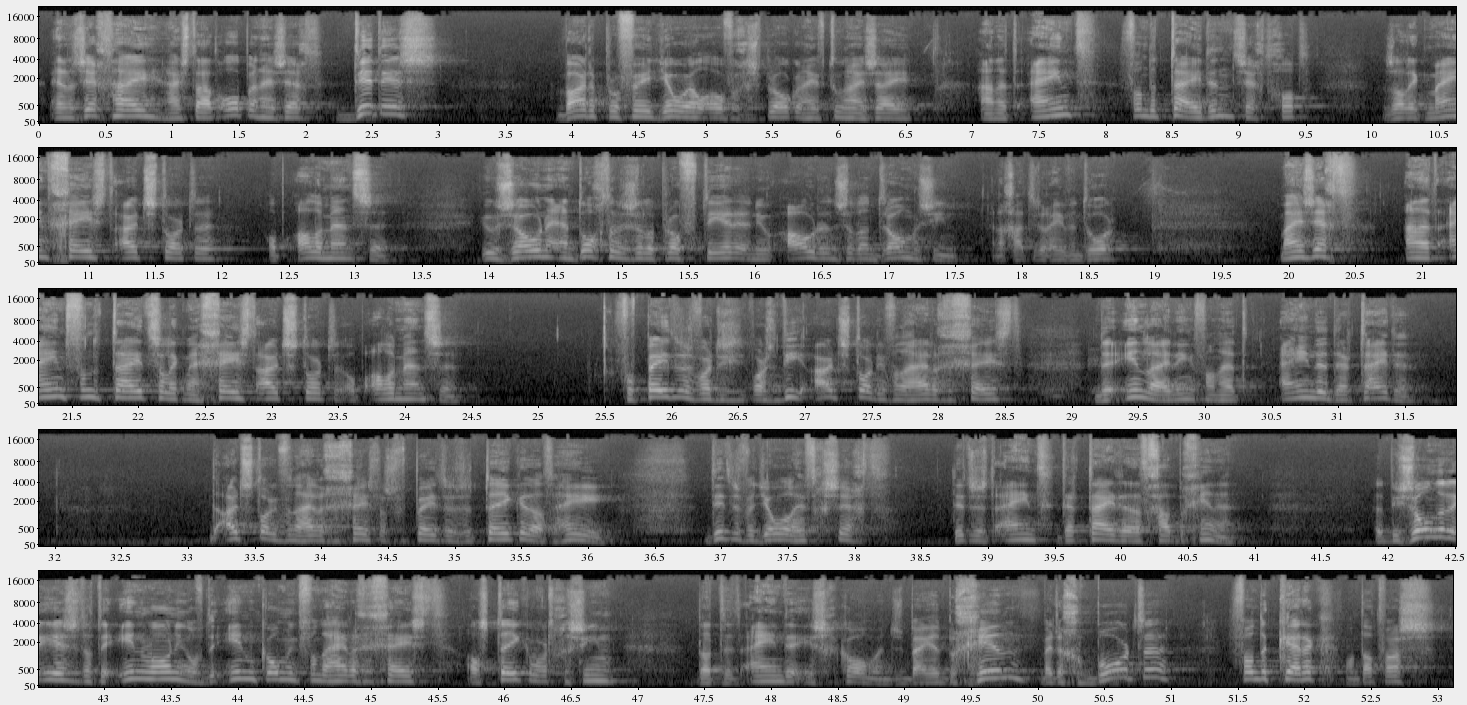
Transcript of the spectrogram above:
En dan zegt hij, hij staat op en hij zegt, dit is waar de profeet Joël over gesproken heeft toen hij zei, aan het eind van de tijden, zegt God, zal ik mijn geest uitstorten op alle mensen. Uw zonen en dochteren zullen profiteren en uw ouderen zullen dromen zien. En dan gaat hij nog even door. Maar hij zegt, aan het eind van de tijd zal ik mijn geest uitstorten op alle mensen. Voor Petrus was die uitstorting van de Heilige Geest de inleiding van het einde der tijden. De uitstorting van de Heilige Geest was voor Petrus het teken dat, hé, hey, dit is wat Joel heeft gezegd. Dit is het eind der tijden dat gaat beginnen. Het bijzondere is dat de inwoning of de inkoming van de Heilige Geest als teken wordt gezien dat het einde is gekomen. Dus bij het begin, bij de geboorte van de kerk, want dat was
